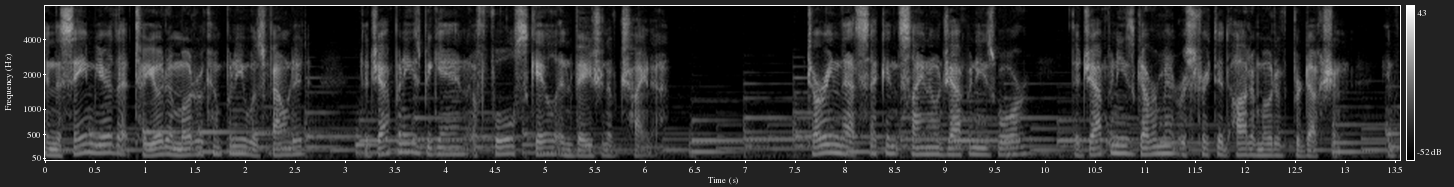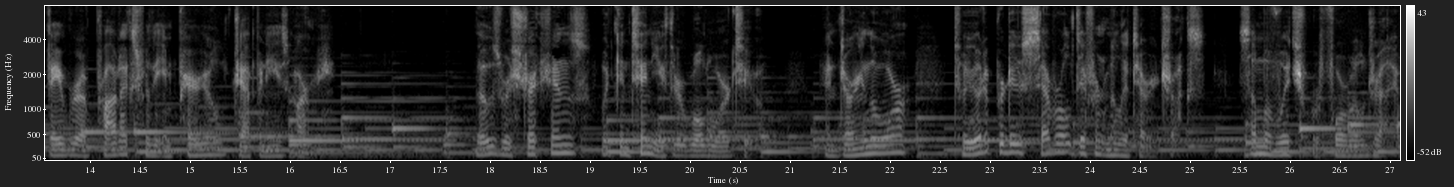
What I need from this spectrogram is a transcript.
In the same year that Toyota Motor Company was founded, the Japanese began a full scale invasion of China. During that second Sino Japanese War, the Japanese government restricted automotive production in favor of products for the Imperial Japanese Army. Those restrictions would continue through World War II, and during the war, Toyota produced several different military trucks, some of which were four wheel drive.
